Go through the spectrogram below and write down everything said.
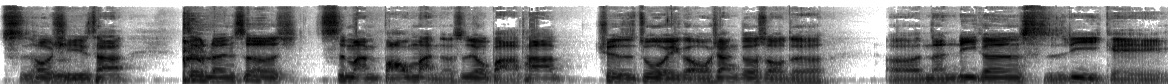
时候，其实他这个人设是蛮饱满的，是有把他确实作为一个偶像歌手的呃能力跟实力给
